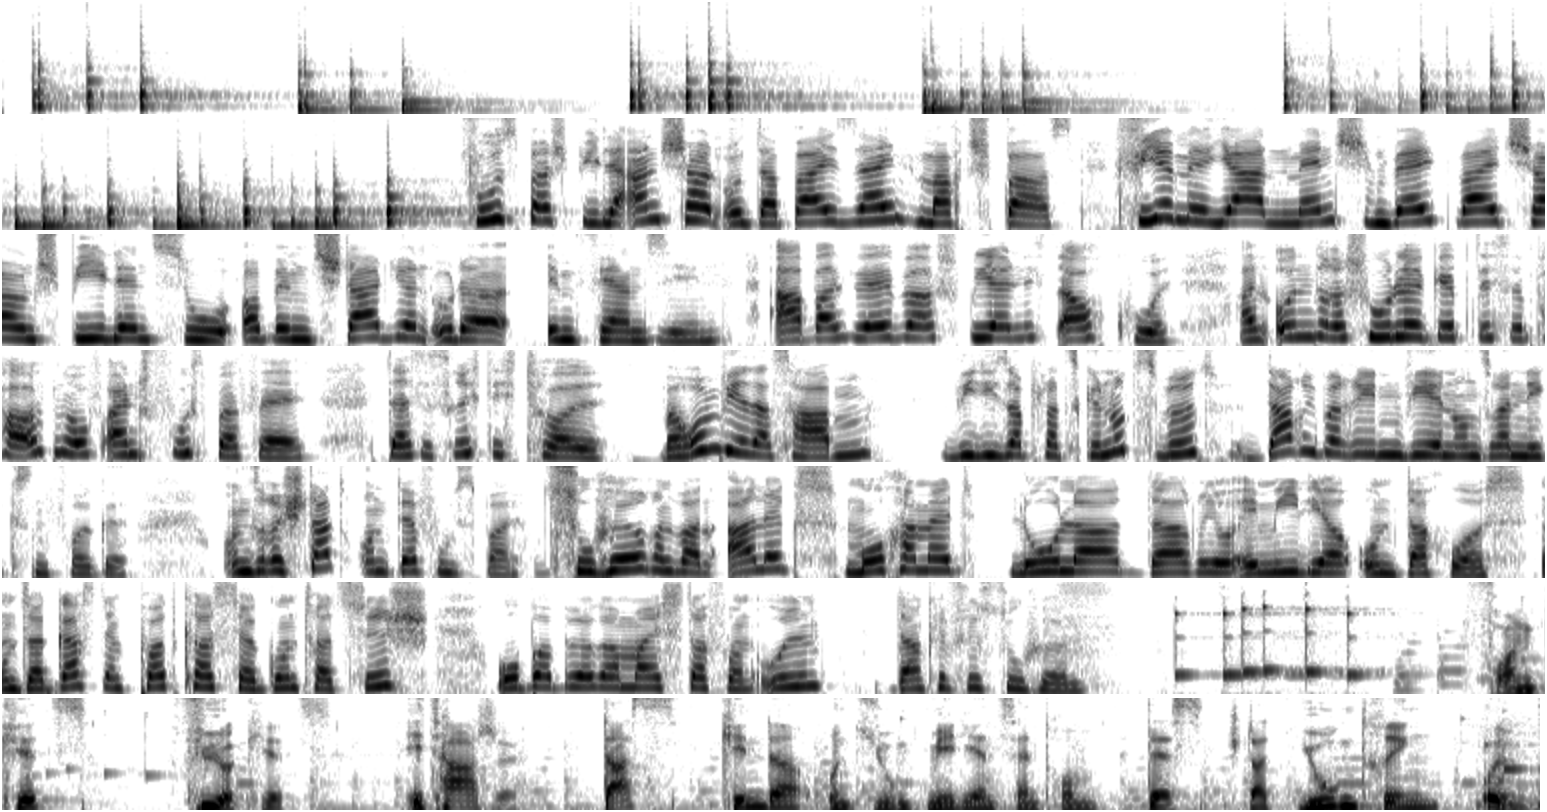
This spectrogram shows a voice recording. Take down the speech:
Fußballspiele anschauen und dabei sein macht Spaß. Vier Milliarden Menschen weltweit schauen Spielen zu, ob im Stadion oder im Fernsehen. Aber selber spielen ist auch cool. An unserer Schule gibt es im Pausenhof ein Fußballfeld. Das ist richtig toll. Warum wir das haben, wie dieser Platz genutzt wird, darüber reden wir in unserer nächsten Folge. Unsere Stadt und der Fußball. Zu hören waren Alex, Mohamed, Lola, Dario, Emilia und Dachwas. Unser Gast im Podcast, Herr Gunther Zisch, Oberbürgermeister von Ulm. Danke fürs Zuhören. Von Kids für Kids. Etage. Das Kinder- und Jugendmedienzentrum des Stadtjugendring Ulm.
